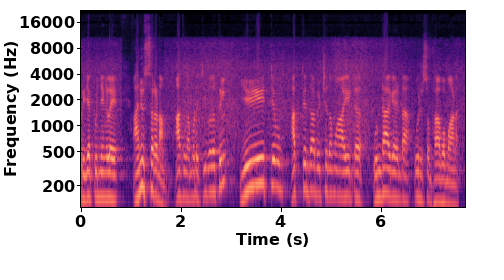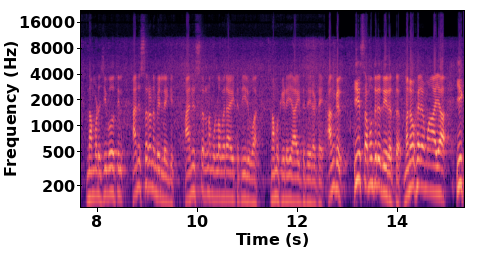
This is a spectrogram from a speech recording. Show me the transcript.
പ്രിയ കുഞ്ഞുങ്ങളെ അനുസരണം. അത് നമ്മുടെ ജീവിതത്തിൽ ഏറ്റവും അത്യന്താപേക്ഷിതമായിട്ട് ഉണ്ടാകേണ്ട ഒരു സ്വഭാവമാണ്. നമ്മുടെ ജീവിതത്തിൽ അനുസരണമില്ലെങ്കിൽ അനുസരണമുള്ളവരായിട്ട് തീരുവാൻ നമുക്കിടയായിട്ട് തീരട്ടെ. അങ്കിൾ ഈ സമുദ്രതീരത്ത് മനോഹരമായ ഈ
